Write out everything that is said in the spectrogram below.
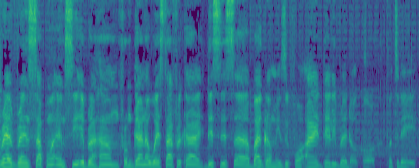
Reverend Sapon MC Abraham from Ghana, West Africa. This is uh, background music for I Daily Bread for today.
